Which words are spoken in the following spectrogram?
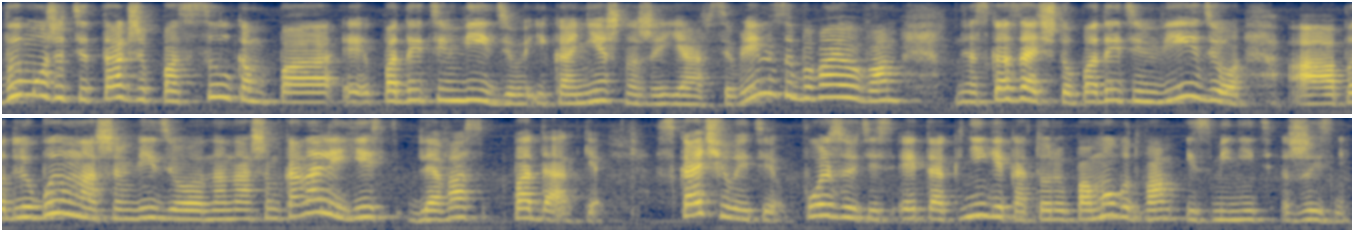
вы можете также по ссылкам по, э, под этим видео. И, конечно же, я все время забываю вам сказать, что под этим видео, под любым нашим видео на нашем канале есть для вас подарки. Скачивайте, пользуйтесь. Это книги, которые помогут вам изменить жизнь.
